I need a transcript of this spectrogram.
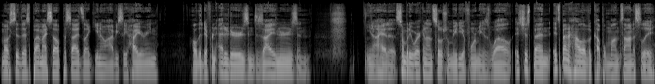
most of this by myself, besides, like, you know, obviously hiring all the different editors and designers. And, you know, I had a, somebody working on social media for me as well. It's just been, it's been a hell of a couple months, honestly.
